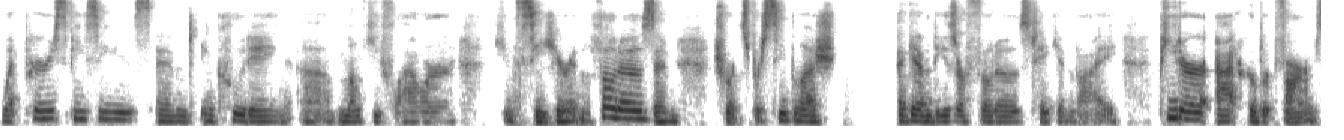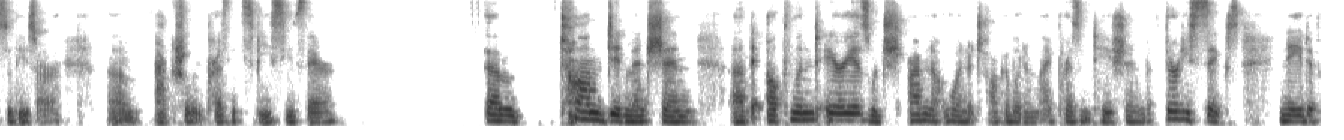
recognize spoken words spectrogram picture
wet prairie species and including uh, monkey flower, you can see here in the photos, and short spur sea blush. Again, these are photos taken by Peter at Herbert Farm. So these are um, actually present species there. Um, Tom did mention uh, the upland areas, which I'm not going to talk about in my presentation, but 36 native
